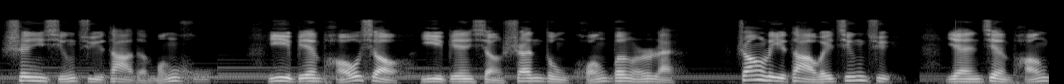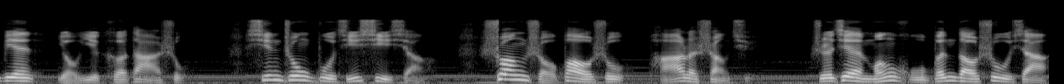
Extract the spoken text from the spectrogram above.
身形巨大的猛虎。一边咆哮，一边向山洞狂奔而来。张力大为惊惧，眼见旁边有一棵大树，心中不及细想，双手抱树爬了上去。只见猛虎奔到树下，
